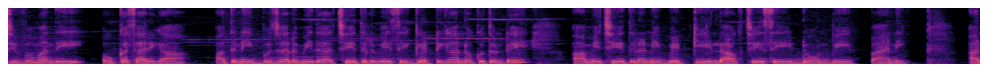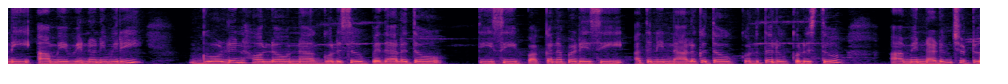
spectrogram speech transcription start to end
జివ్వమంది. ఒక్కసారిగా అతని భుజాల మీద చేతులు వేసి గట్టిగా నొక్కుతుంటే ఆమె చేతులని బెడ్కి లాక్ చేసి డోంట్ బీ ప్యానిక్ అని ఆమె వెన్ను నిమిరి గోల్డెన్ హాల్లో ఉన్న గొలుసు పెదాలతో తీసి పక్కన పడేసి అతని నాలుకతో కొలతలు కొలుస్తూ ఆమె నడుం చుట్టూ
